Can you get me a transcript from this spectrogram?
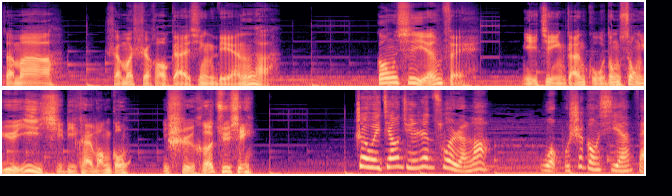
怎么，什么时候改姓连了？宫西严匪，你竟敢鼓动宋玉一起离开王宫，你是何居心？这位将军认错人了，我不是宫西严匪，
